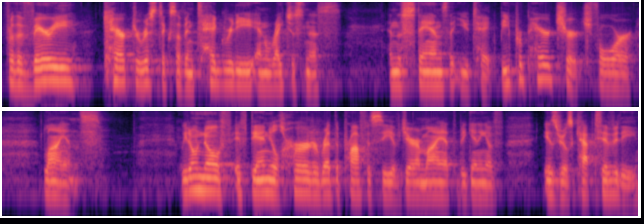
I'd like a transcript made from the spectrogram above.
for the very characteristics of integrity and righteousness and the stands that you take. Be prepared, church, for lions. We don't know if, if Daniel heard or read the prophecy of Jeremiah at the beginning of Israel's captivity,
